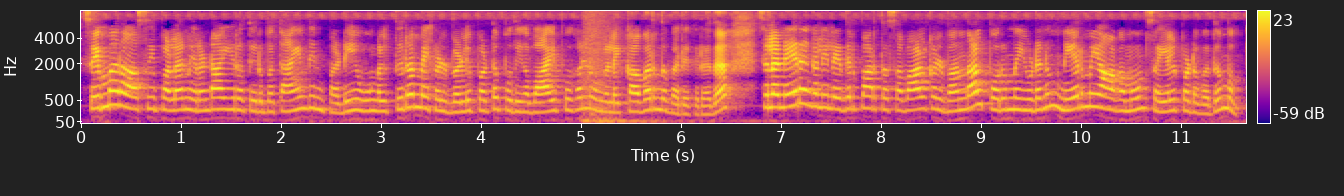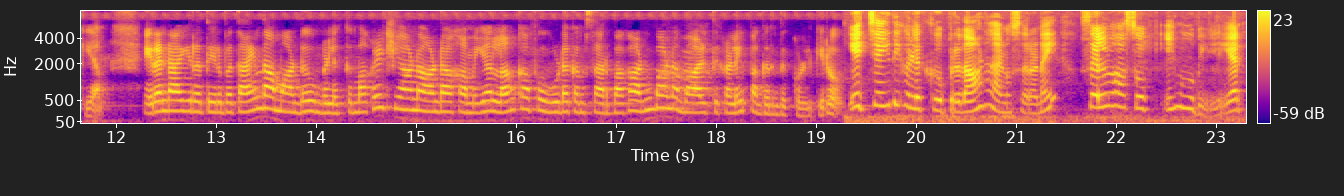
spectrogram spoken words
சிம்ம ராசி பலன் இரண்டாயிரத்தி இருபத்தி ஐந்தின் படி உங்கள் திறமைகள் வெளிப்பட்டு புதிய வாய்ப்புகள் உங்களை கவர்ந்து வருகிறது. சில நேரங்களில் எதிர்பார்த்த சவால்கள் வந்தால் பொறுமையுடனும் நேர்மையாகவும் செயல்படுவது முக்கியம். இரண்டாயிரத்தி இருபத்தி ஐந்தாம் ஆண்டு உங்களுக்கு மகிழ்ச்சியான ஆண்டாக அமைய லங்காஃபு ஊடகம் சார்பாக அன்பான வாழ்த்துக்களை பகிர்ந்து கொள்கிறோம். இச்செய்திகளுக்கு பிரதான அனுசரணை செல்வாசுக் இமோபிலியன்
